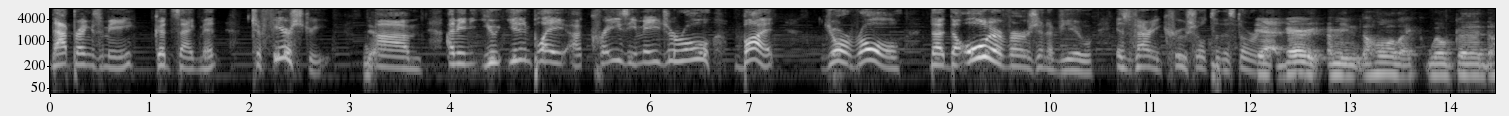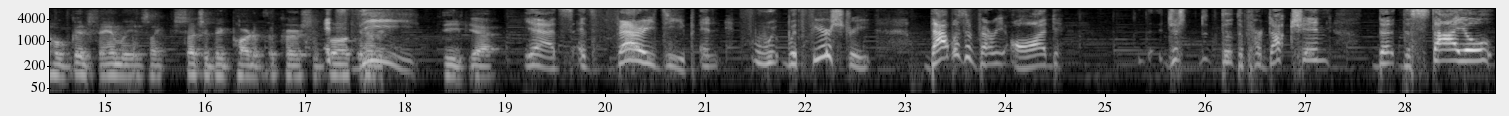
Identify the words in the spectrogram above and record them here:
that brings me good segment to Fear Street. Yeah. Um, I mean, you you didn't play a crazy major role, but your role, the the older version of you, is very crucial to the story. yeah, very. I mean, the whole like Will Goode, the whole Goode family is like such a big part of the Curse of it's book. the deep. Yeah. Yeah, it's it's very deep, and f- with Fear Street, that was a very odd. Just the, the production, the the style,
